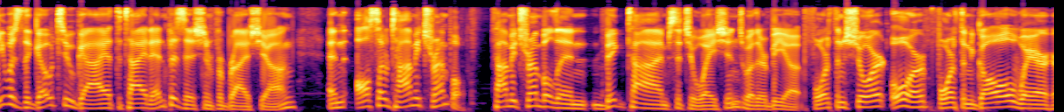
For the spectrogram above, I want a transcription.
he was the go to guy at the tight end position for Bryce Young and also Tommy Tremble. Tommy Tremble in big time situations, whether it be a fourth and short or fourth and goal, where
